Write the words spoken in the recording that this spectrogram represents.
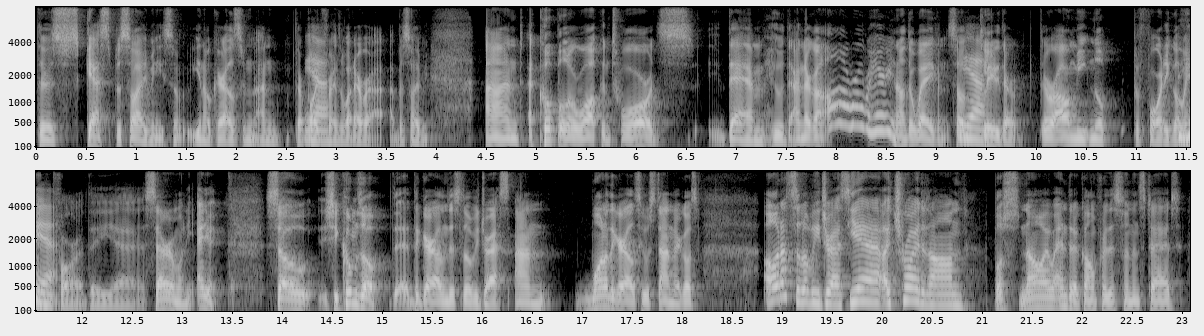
there's guests beside me, so you know, girls and, and their Yeah. boyfriends, whatever, uh, beside me, and a couple are walking towards them who, and they're going, "Oh, we're over here," you know, they're waving. So Yeah. clearly they're they're all meeting up before they go in Yeah. for the uh, ceremony. Anyway, so she comes up, the, the girl in this lovely dress, and one of the girls who was standing there goes, "Oh, that's a lovely dress. Yeah, I tried it on, but no, I ended up going for this one instead."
